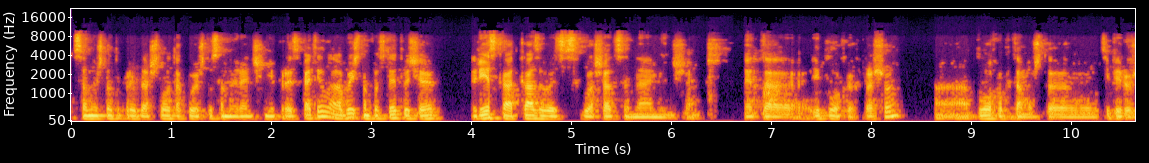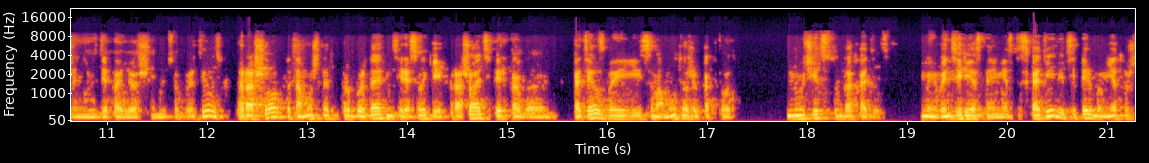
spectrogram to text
со мной что-то произошло такое, что со мной раньше не происходило, обычно после этого человек резко отказывается соглашаться на меньшее. Это и плохо, и хорошо, а, плохо, потому что теперь уже не везде пойдешь и все будет делать. Хорошо, потому что это пробуждает интерес. Окей, хорошо, а теперь как бы хотелось бы и самому тоже как-то вот научиться туда ходить. Мы в интересное место сходили, теперь бы мне тоже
